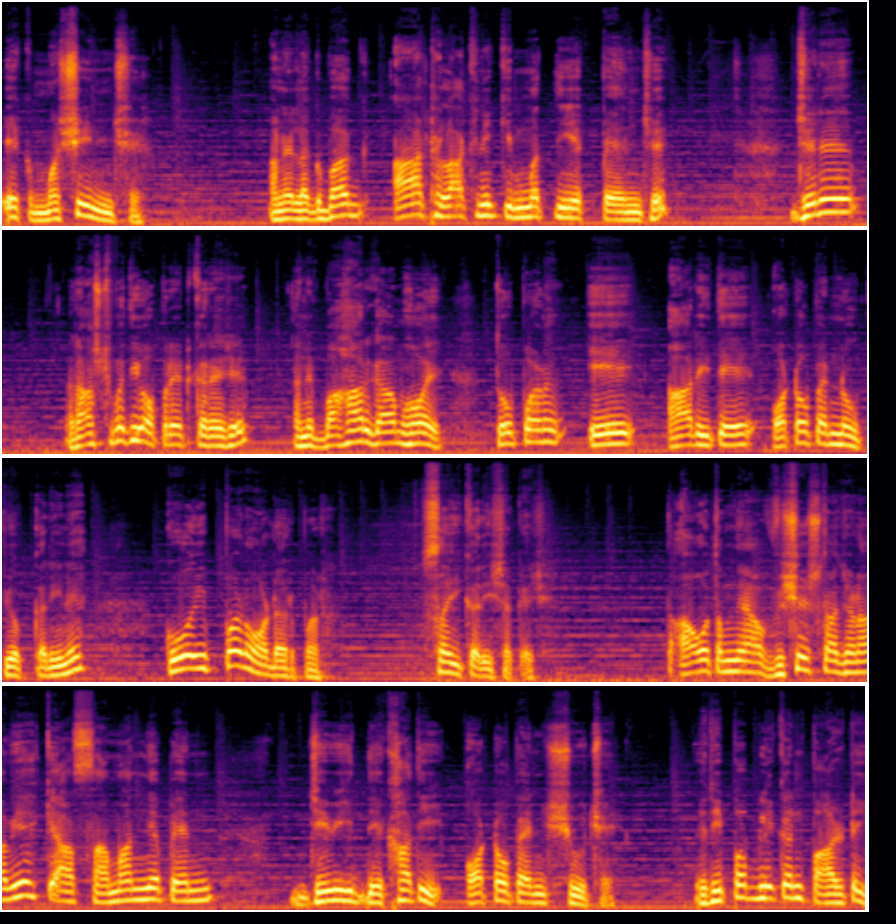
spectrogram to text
એક મશીન છે. અને લગભગ આઠ લાખની કિંમતની એક પેન છે, જેને રાષ્ટ્રપતિ ઓપરેટ કરે છે અને બહાર ગામ હોય તો પણ એ આ રીતે ઓટો પેનનો ઉપયોગ કરીને કોઈ પણ ઓર્ડર પર સહી કરી શકે છે. તો આવો તમને આ વિશેષતા જણાવીએ કે આ સામાન્ય પેન જેવી દેખાતી ઓટો પેન શું છે. રિપબ્લિકન પાર્ટી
